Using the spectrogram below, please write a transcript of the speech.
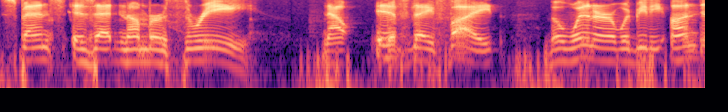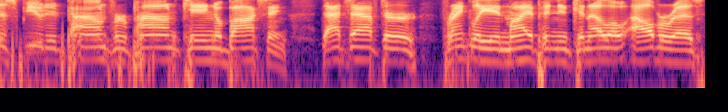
Spence is at number three. Now, if they fight, the winner would be the undisputed pound for pound king of boxing. That's after, frankly, in my opinion, Canelo Alvarez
